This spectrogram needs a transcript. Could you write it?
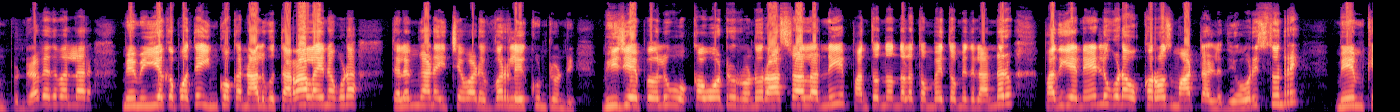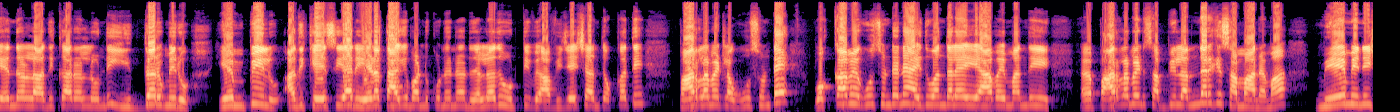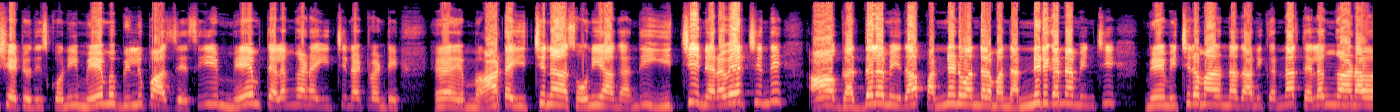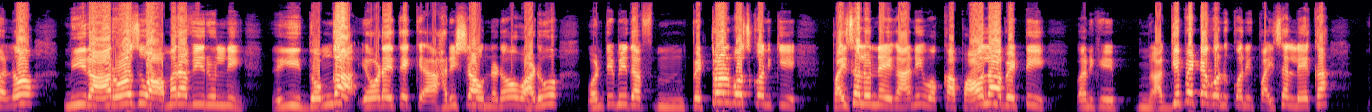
ఉంటుండ్రా వెదవల్లారా? మేము ఇయ్యకపోతే ఇంకొక నాలుగు తరాలైనా కూడా తెలంగాణ ఇచ్చేవాడు ఎవ్వరు లేకుంటుండ్రి. బీజేపీ వాళ్ళు ఒక్క ఓటు రెండు రాష్ట్రాలన్నీ పంతొమ్మిది వందల తొంభై తొమ్మిదిలో అన్నారు. పదిహేనేళ్ళు కూడా ఒక్కరోజు మాట్లాడలేదు. ఎవరిస్తుండ్రీ మేం కేంద్రంలో అధికారంలో ఉండి ఇద్దరు మీరు ఎంపీలు అది కేసీఆర్ ఏడ తాగి పండుకున్న తెలియదు ఉట్టి ఆ విజయశాంతి ఒక్కటి పార్లమెంట్లో కూర్చుంటే ఒక్కమే కూర్చుంటేనే ఐదు వందల యాభై మంది పార్లమెంట్ సభ్యులందరికీ సమానమా? మేము ఇనిషియేటివ్ తీసుకొని మేము బిల్లు పాస్ చేసి మేము తెలంగాణ ఇచ్చినటువంటి ఆట ఇచ్చిన సోనియా గాంధీ ఇచ్చి నెరవేర్చింది. ఆ గద్దెల మీద పన్నెండు వందల మంది అన్నిటికన్నా మించి మేము ఇచ్చినమన్న దానికన్నా తెలంగాణలో మీరు ఆ రోజు అమరవీరుల్ని ఈ దొంగ ఎవడైతే హరీష్ రావు ఉన్నాడో వాడు ఒంటి మీద పెట్రోల్ పోసుకోనికి పైసలు ఉన్నాయి కానీ ఒక్క పావులా పెట్టి వానికి అగ్గిపెట్ట అగ్గిపెట్టె కొనుక్కొని పైసలు లేక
